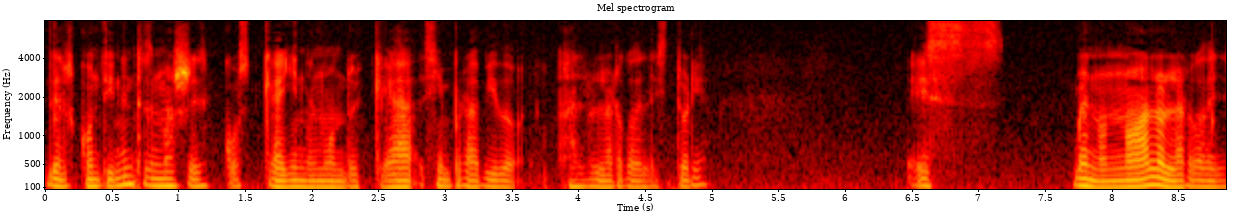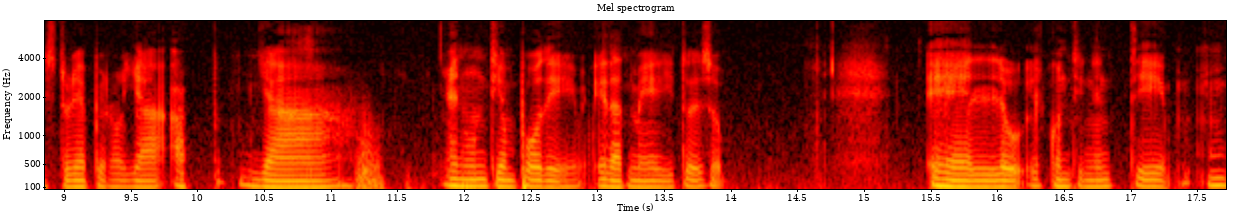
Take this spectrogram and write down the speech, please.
de los continentes más ricos que hay en el mundo y que ha, siempre ha habido a lo largo de la historia, es, bueno, no a lo largo de la historia, pero ya, ya en un tiempo de Edad Media y todo eso, el, continente un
